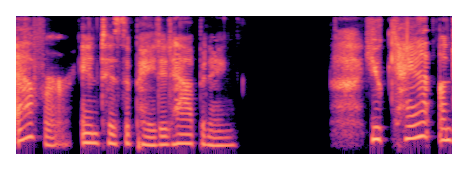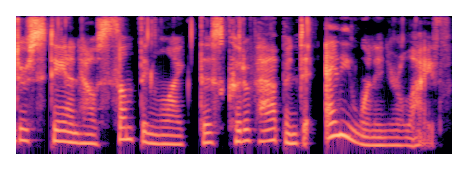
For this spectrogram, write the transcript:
ever anticipated happening. You can't understand how something like this could have happened to anyone in your life.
